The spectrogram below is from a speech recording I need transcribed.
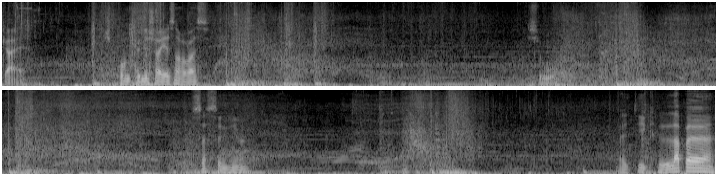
Geil. Punkt Finisher. Hier ist noch was. So. Was ist das denn hier? Halt die Klappe.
